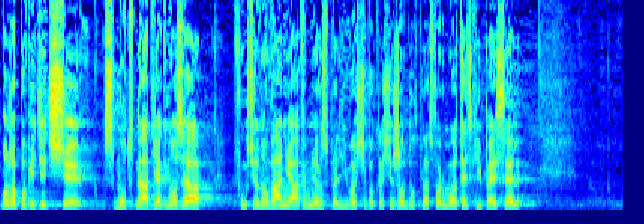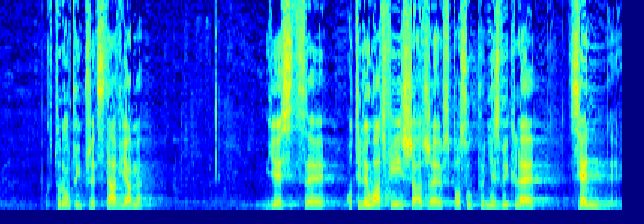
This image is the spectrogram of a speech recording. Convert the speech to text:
można powiedzieć, e, smutna diagnoza funkcjonowania wymiaru sprawiedliwości w okresie rządów Platformy Obywatelskiej i PSL, którą tutaj przedstawiam, jest e, o tyle łatwiejsza, że w sposób niezwykle cenny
